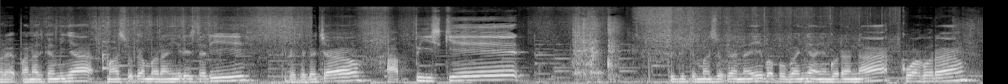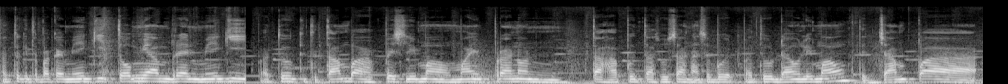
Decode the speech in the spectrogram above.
Alright, panaskan minyak. Masukkan barang iris tadi. Kacau-kacau. Api sikit. Tu kita masukkan air berapa banyak yang korang nak Kuah korang. Lepas tu kita pakai Maggi Tom Yum brand Maggi. Lepas tu kita tambah paste limau My Pranon. Entah apa entah susah nak sebut. Lepas tu daun limau Kita campak.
